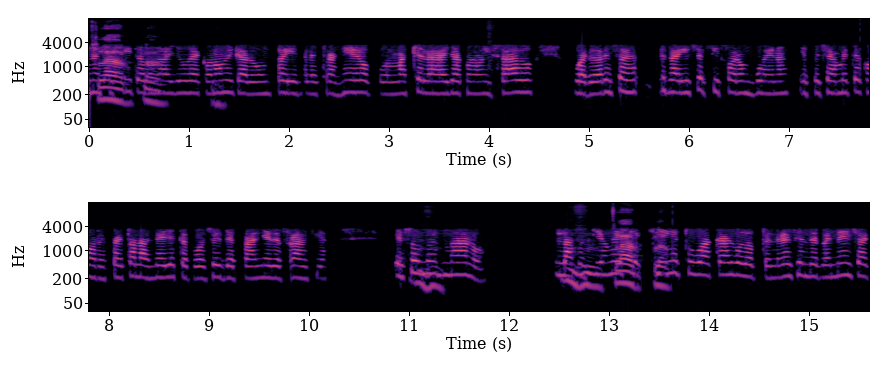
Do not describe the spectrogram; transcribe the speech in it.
no necesita una ayuda económica de un país del extranjero, por más que la haya colonizado, guardar esas raíces si fueron buenas, especialmente con respecto a las leyes que puedo decir de España y de Francia. Eso no es malo. La cuestión es que quién estuvo a cargo de obtener esa independencia,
